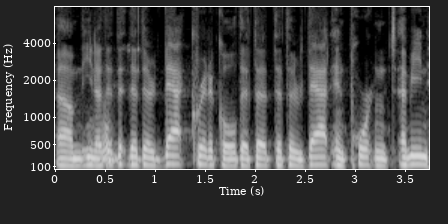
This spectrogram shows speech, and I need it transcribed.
Um, you know mm-hmm. that, that, they're that critical, that, that that they're that important. I mean,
